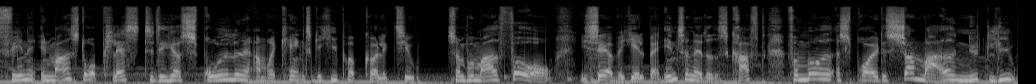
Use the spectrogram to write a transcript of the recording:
finde en meget stor plads til det her sprudlende amerikanske hiphop-kollektiv, som på meget få år, især ved hjælp af internettets kraft, formåede at sprøjte så meget nyt liv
